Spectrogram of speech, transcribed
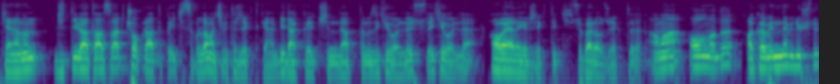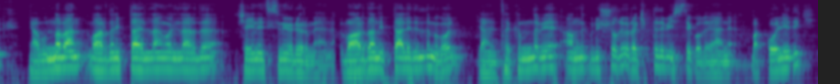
Kenan'ın ciddi bir hatası var. Çok rahatlıkla 2-0'la maçı bitirecektik. Yani bir dakika içinde attığımız 2 golle, üstte 2 golle havaya da girecektik. Süper olacaktı. Ama olmadı. Akabinde bir düştük. Ya bunda ben VAR'dan iptal edilen gollerde şeyin etkisini görüyorum yani. VAR'dan iptal edildi mi gol? Yani takımda bir anlık bir düşüş oluyor. Rakipte de bir istek oluyor. Yani bak gol yedik.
